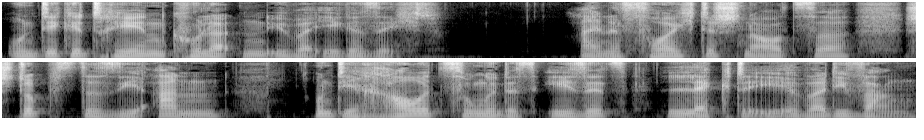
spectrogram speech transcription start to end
und dicke Tränen kullerten über ihr Gesicht. Eine feuchte Schnauze stupste sie an und die raue Zunge des Esels leckte ihr über die Wangen.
